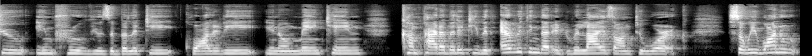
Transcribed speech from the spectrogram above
to improve usability, quality, you know, maintain compatibility with everything that it relies on to work. So we want to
